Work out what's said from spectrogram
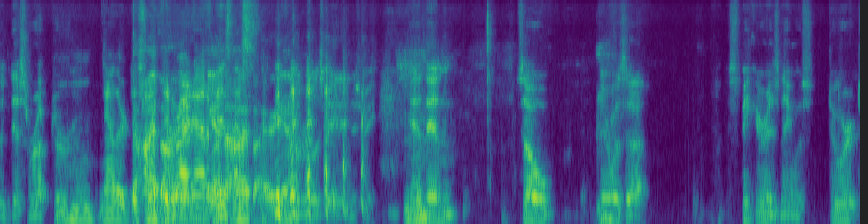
a disruptor. Mhm. Now they're The disrupted iBuyer. right out of yeah, business. The iBuyer, for yeah. the real estate industry. Mhm. And then, so there was a speaker. His name was Stuart.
